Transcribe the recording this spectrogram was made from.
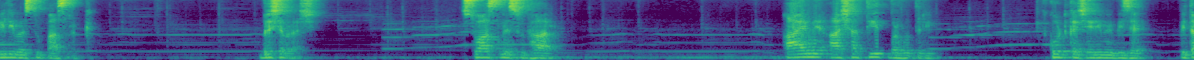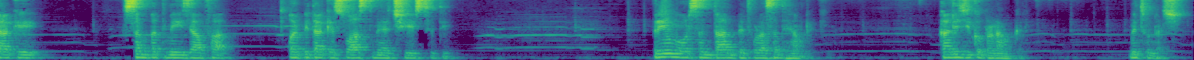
पीली वस्तु पास रखें। वृषभ राशि, स्वास्थ्य में सुधार। आय में आशातीत बढ़ोतरी। कोर्ट कचहरी में विजय पिता के संपत्ति में इजाफा और पिता के स्वास्थ्य में अच्छी स्थिति। प्रेम और संतान पे थोड़ा सा ध्यान रखिए। काली जी को प्रणाम करें मिथुन राशि।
